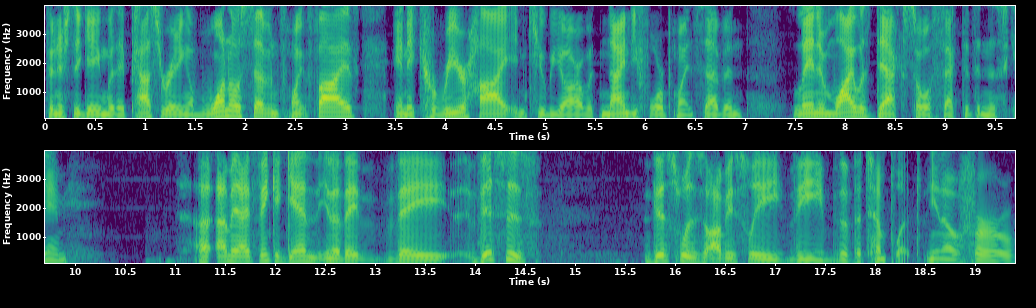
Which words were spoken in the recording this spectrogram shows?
Finished the game with a passer rating of 107.5 and a career high in QBR with 94.7. Landon, why was Dak so effective in this game? I, mean, I think again, you know, they they this is this was obviously the, the the template, you know, for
